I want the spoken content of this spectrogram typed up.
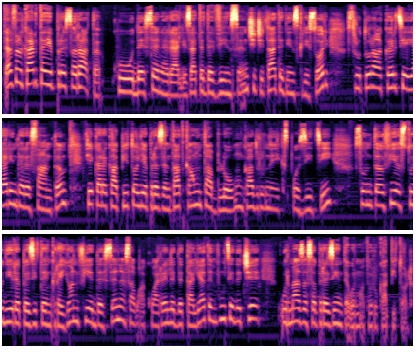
De altfel, cartea e presărată cu desene realizate de Vincent și citate din scrisori. Structura cărții e iar interesantă. Fiecare capitol e prezentat ca un tablou în cadrul unei expoziții. Sunt uh, fie studii repezite în creion, fie desene sau acuarele detaliate în funcție de ce urmează să prezinte următorul capitol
